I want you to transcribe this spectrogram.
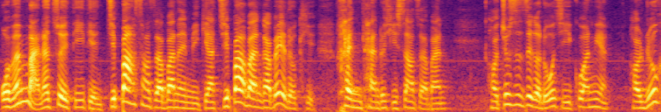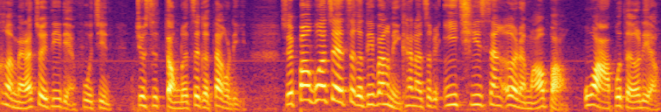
我们买了最低点，几百三十班的米价，几百万买落去，很谈得起三十班。好，就是这个逻辑观念。好，如何买到最低点附近，就是懂得这个道理。所以包括在这个地方，你看到这个一七三二的毛宝，哇，不得了。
